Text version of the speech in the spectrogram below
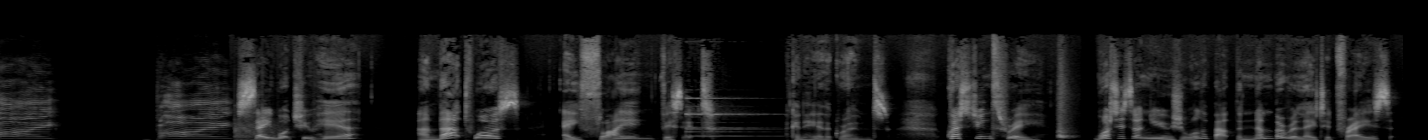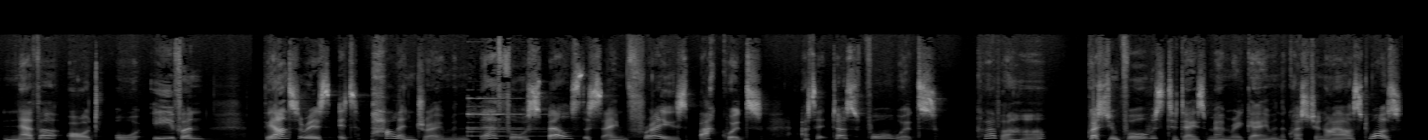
Hi. Bye. Say what you hear. And that was a flying visit. I can hear the groans. Question three. What is unusual about the number related phrase never, odd, or even? The answer is it's a palindrome and therefore spells the same phrase backwards as it does forwards. Clever, huh? Question four was today's memory game, and the question I asked was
